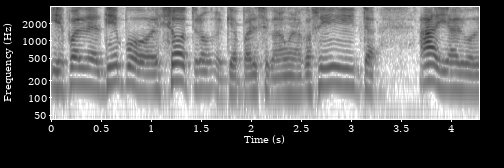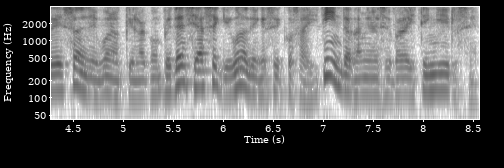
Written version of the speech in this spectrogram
Y después el tiempo es otro, el que aparece con alguna cosita. Hay algo de eso, bueno, que la competencia hace que uno tiene que hacer cosas distintas también a veces para distinguirse.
